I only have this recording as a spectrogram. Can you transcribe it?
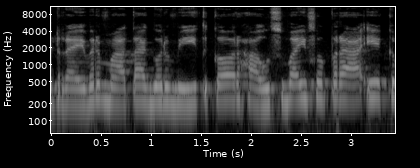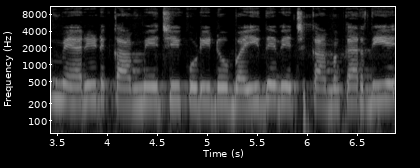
ਡਰਾਈਵਰ, ਮਾਤਾ ਗੁਰਮੀਤ ਕੌਰ, ਹਾਊਸਵਾਈਫ, ਭਰਾ ਇੱਕ, ਮੈਰਿਡ ਕਾਮੇ ਜੀ ਕੁੜੀ ਦੁਬਈ ਦੇ ਵਿੱਚ ਕੰਮ ਕਰਦੀ ਏ।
